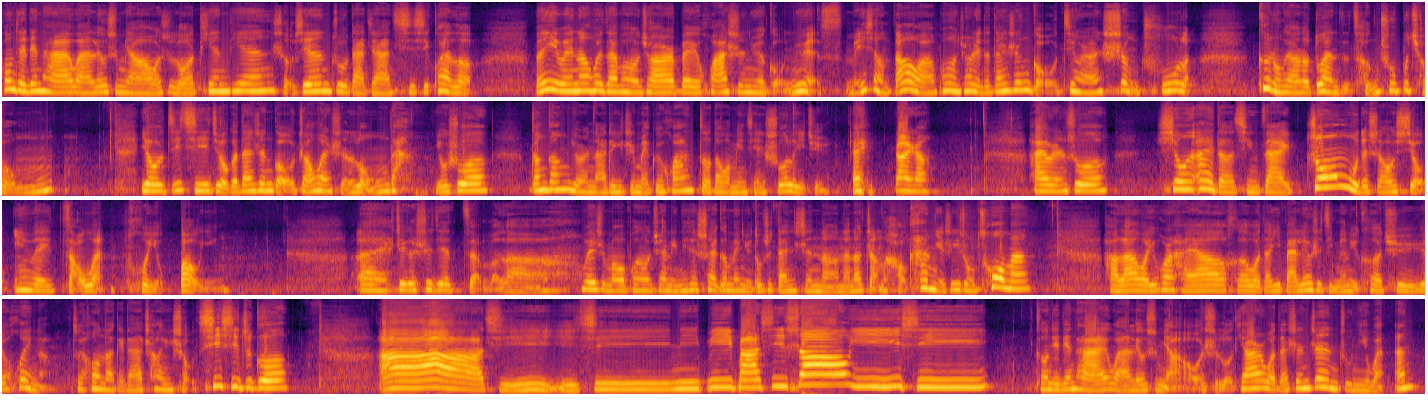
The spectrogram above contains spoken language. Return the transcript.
空姐电台晚六十秒，我是罗天天。首先祝大家七夕快乐。本以为呢会在朋友圈被花式虐狗虐死，没想到啊，朋友圈里的单身狗竟然胜出了，各种各样的段子层出不穷。有集齐九个单身狗召唤神龙的，有说刚刚有人拿着一支玫瑰花走到我面前说了一句：“哎，让一让。”还有人说。秀恩爱的，请在中午的时候秀，因为早晚会有报应。哎，这个世界怎么了？为什么我朋友圈里那些帅哥美女都是单身呢？难道长得好看也是一种错吗？好了，我一会儿还要和我的一百六十几名旅客去约会呢。最后呢，给大家唱一首《七夕之歌》。啊，七夕，你比八夕少一。空姐电台晚安六十秒，我是罗天儿，我在深圳，祝你晚安。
